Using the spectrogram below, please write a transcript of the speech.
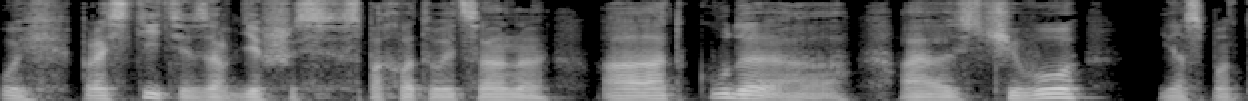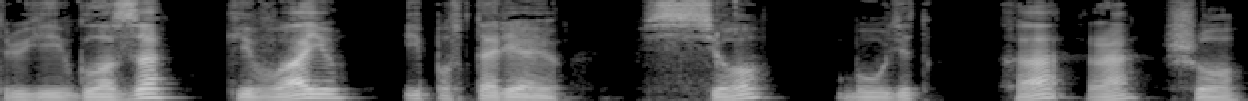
Ой, простите, зардевшись, спохватывается она. А откуда, а, а с чего? Я смотрю ей в глаза, киваю и повторяю. Все будет хорошо.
